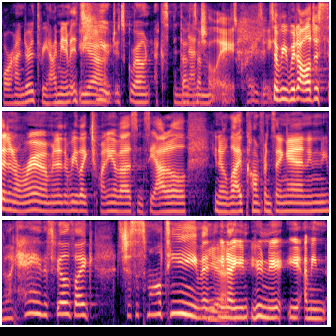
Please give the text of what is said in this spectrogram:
400, 300. I mean, it's Yeah. huge. It's grown exponentially. that's that's, crazy. So we would all just sit in a room and there'd be like 20 of us in Seattle, you know, live conferencing in, and you'd be like, hey, this feels like it's just a small team. And, Yeah. you know, you, you knew, you, I mean,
